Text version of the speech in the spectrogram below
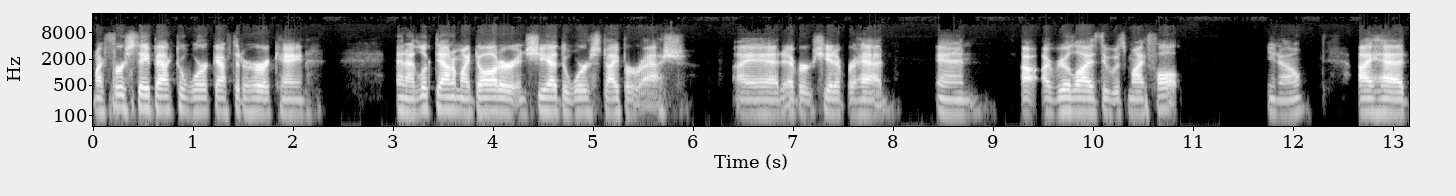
my first day back to work after the hurricane, and I looked down at my daughter, and she had the worst diaper rash I had ever she had ever had, and I, I realized it was my fault. You know, I had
